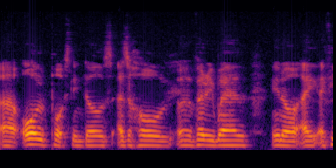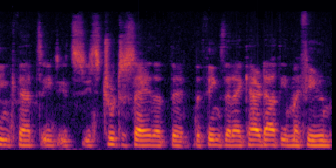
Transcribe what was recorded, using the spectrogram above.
uh, all porcelain dolls as a whole uh, very well. You know, I, I think that it, it's it's true to say that the, the things that I carried out in my film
